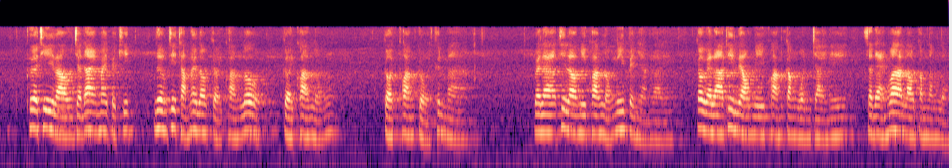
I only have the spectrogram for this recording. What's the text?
ๆ เพื่อที่เราจะได้ไม่ไปคิด เรื่องที่ทำให้เราเกิดความโลภเกิดความหลง เกิดความโกรธขึ้นมา เวลาที่เรามีความหลงนี้เป็นอย่างไร ก็เวลาที่เรามีความกังวลใจนี้ แสดงว่าเรากำลังหลง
